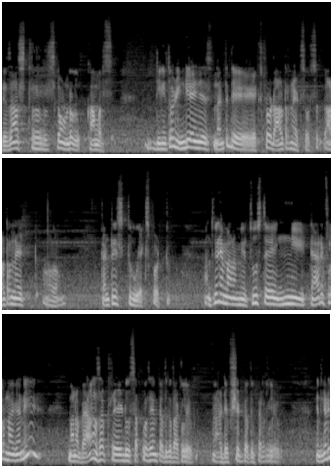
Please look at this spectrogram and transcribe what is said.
డిజాస్టర్స్గా ఉండదు కామర్స్ దీనితో ఇండియా ఏం చేస్తుందంటే they explored alternate source alternate countries to export అందుకనే మనం మీరు చూస్తే ఇన్ని టారిఫ్లు ఉన్నా కానీ మన బ్యాలెన్స్ ఆఫ్ ట్రేడ్ సర్ప్లస్ ఏం పెద్దగా తగ్గలేదు. ఆ డెఫిషిట్ పెద్దగా పెరగలేదు. ఎందుకంటే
